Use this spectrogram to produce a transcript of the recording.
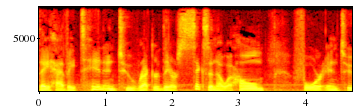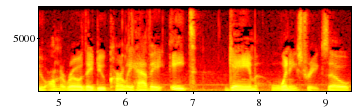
they have a 10 and 2 record. They are 6 and 0 at home, 4 and 2 on the road. They do currently have a 8-game winning streak. So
